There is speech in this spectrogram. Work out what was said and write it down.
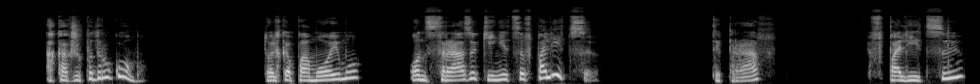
— А как же по-другому? Только, по-моему, он сразу кинется в полицию. — Ты прав. В полицию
